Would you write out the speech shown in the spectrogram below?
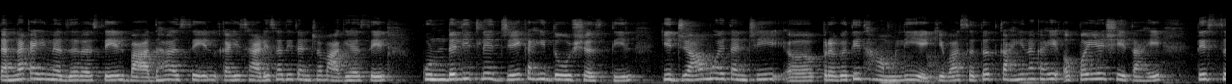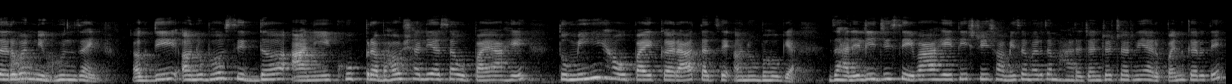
त्यांना काही नजर असेल बाधा असेल काही साडेसाती त्यांच्या मागे असेल कुंडलीतले जे काही दोष असतील की ज्यामुळे त्यांची प्रगती थांबली आहे किंवा सतत काही ना काही अपयश येत आहे ते सर्व निघून जाईल. अगदी अनुभव सिद्ध आणि खूप प्रभावशाली असा उपाय आहे. तुम्हीही हा उपाय करा त्याचे अनुभव घ्या. झालेली जी सेवा आहे ती श्री स्वामी समर्थ महाराजांच्या चरणी अर्पण करते.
